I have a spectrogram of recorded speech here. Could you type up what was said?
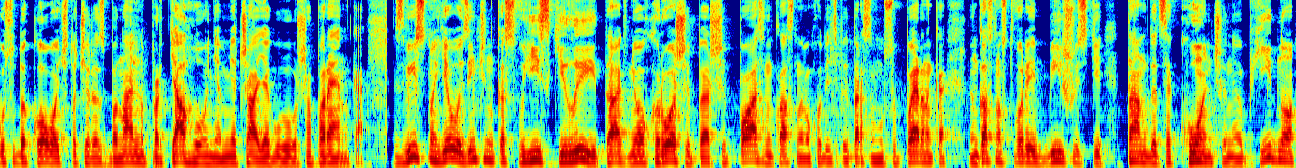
у Судакова, чи то через банальне протягування м'яча, як у Шапаренка. Звісно, є у Зінченка свої скіли. Так, в нього хороший перший пас. Він класно виходить з під персингу суперника. Він класно створює більшості там, де це конче необхідно.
